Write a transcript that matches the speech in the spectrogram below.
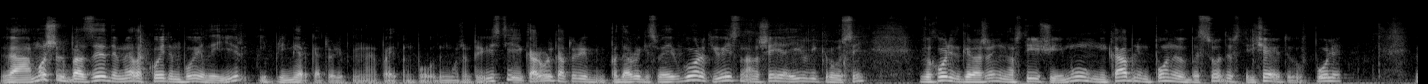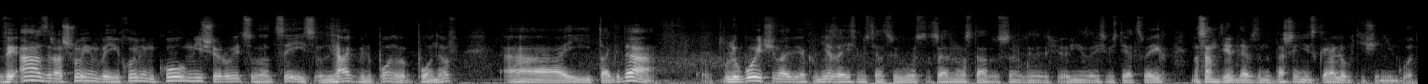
Мошель Базе Демела Койдем Бойлеир, и пример, который по этому поводу можем привести, король, который по дороге своей в город, Юэйсан Шея Ирли Кросой, Выходит горожане навстречу ему, Микаблем, Понов, Бесоды, встречают его в поле. В аз рашоим вейхолим кол миши ройца лацейс лгагвель понов. А, и тогда любой человек, вне зависимости от своего социального статуса, вне зависимости от своих, на самом деле, даже взаимоотношений с королем в течение года,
